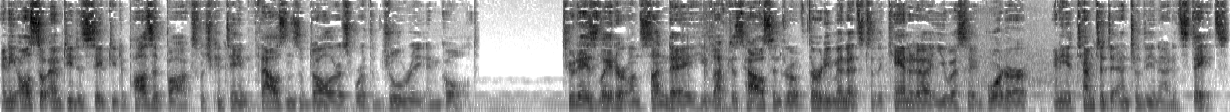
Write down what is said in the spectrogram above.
and he also emptied his safety deposit box, which contained thousands of dollars worth of jewelry and gold. Two days later, on Sunday, he left his house and drove 30 minutes to the Canada USA border, and he attempted to enter the United States.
